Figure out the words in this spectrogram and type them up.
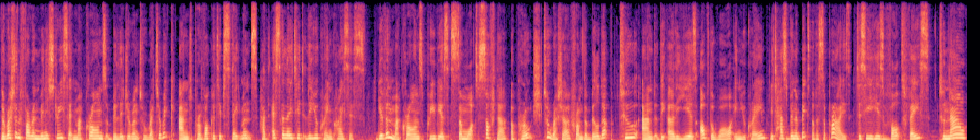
The Russian Foreign Ministry said Macron's belligerent rhetoric and provocative statements had escalated the Ukraine crisis. Given Macron's previous somewhat softer approach to Russia from the build up to and the early years of the war in Ukraine, it has been a bit of a surprise to see his volte-face to now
